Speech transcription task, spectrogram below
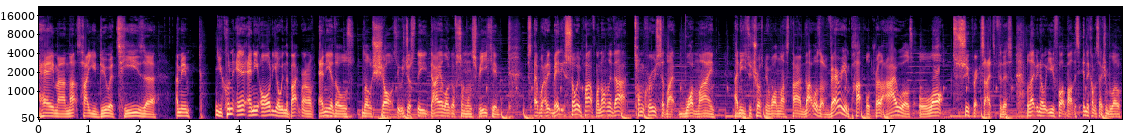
Hey man, that's how you do a teaser. I mean, you couldn't hear any audio in the background of any of those those shots. It was just the dialogue of someone speaking. Uh, and it made it so impactful. Not only that, Tom Cruise said like one line, I need you to trust me one last time. That was a very impactful trailer. I was lot super excited for this. Let me know what you thought about this in the comment section below,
